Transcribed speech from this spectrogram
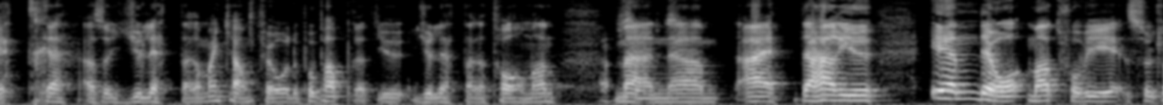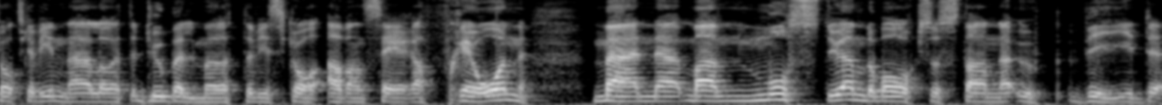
bättre, alltså ju lättare man kan få det på pappret, ju, ju lättare tar man. Absolut. Men äh, det här är ju ändå matcher vi såklart ska vinna, eller ett dubbelmöte vi ska avancera från. Men äh, man måste ju ändå bara också stanna upp vid,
